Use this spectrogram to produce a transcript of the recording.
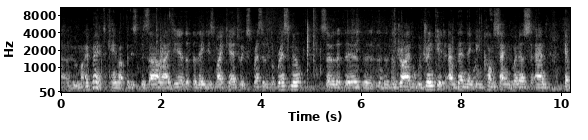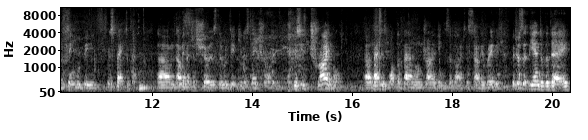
uh, whom I've met came up with this bizarre idea that the ladies might care to express a little breast milk so that the, the, the, the driver would drink it and then they'd be consanguineous and everything would be respectable. Um, I mean, that just shows the ridiculous nature of it. This is tribal. Uh, that is what the ban on driving is about in Saudi Arabia, because at the end of the day,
